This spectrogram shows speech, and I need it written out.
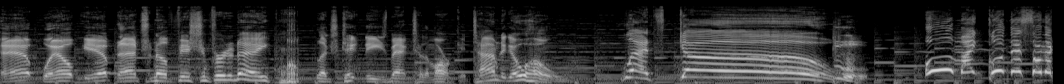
Yep, well, yep, that's enough fishing for today. Let's take these back to the market. Time to go home. Let's go! Oh my goodness, Sonic,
